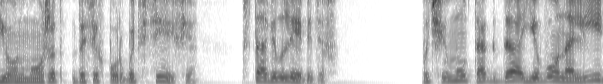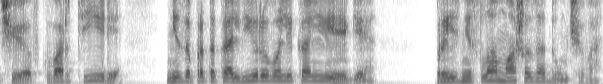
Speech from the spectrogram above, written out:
И он может до сих пор быть в сейфе, — вставил Лебедев. «Почему тогда его наличие в квартире не запротоколировали коллеги?» — произнесла Маша задумчиво.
